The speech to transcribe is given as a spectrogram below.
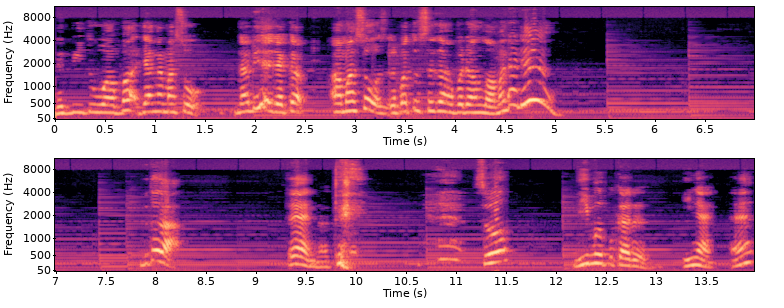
negeri tu wabak jangan masuk. Nabi dah cakap ah masuk. Lepas tu serah kepada Allah. Mana ada? Betul tak? Kan? Okey. So lima perkara ingat eh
